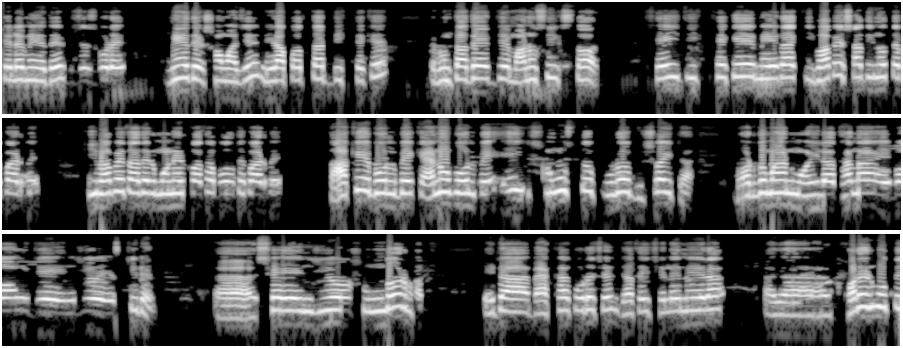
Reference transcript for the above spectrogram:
ছেলে মেয়েদের, বিশেষ করে মেয়েদের সমাজে নিরাপত্তার দিক থেকে এবং তাদের যে মানসিক স্তর, সেই দিক থেকে মেয়েরা কীভাবে স্বাধীন হতে পারবে, কীভাবে তাদের মনের কথা বলতে পারবে, কাকে বলবে, কেন বলবে, এই সমস্ত পুরো বিষয়টা বর্ধমান মহিলা থানা এবং যে এনজিও এসছিলেন সেই এনজিও সুন্দরভাবে এটা ব্যাখ্যা করেছেন যাতে ছেলে মেয়েরা ঘরের মধ্যে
